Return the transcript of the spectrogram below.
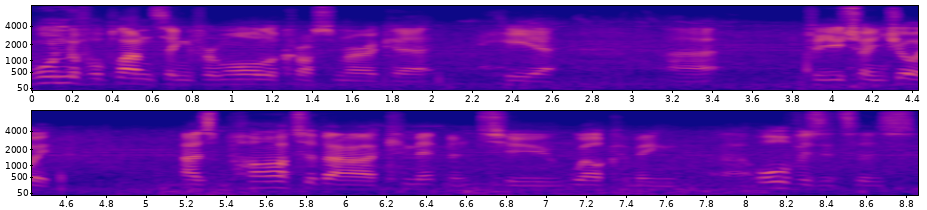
wonderful planting from all across America here uh, for you to enjoy. As part of our commitment to welcoming uh, all visitors,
